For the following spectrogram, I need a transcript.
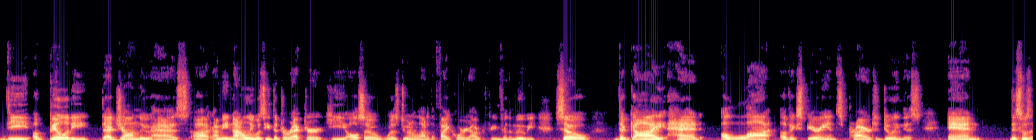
the ability that John Liu has, uh, I mean, not only was he the director, he also was doing a lot of the fight choreography for the movie. So the guy had a lot of experience prior to doing this, and this was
